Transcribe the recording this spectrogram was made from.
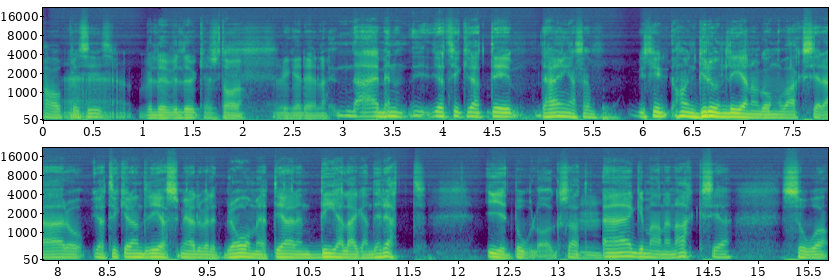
Ja, precis. Eh, vill, du, vill du kanske ta rygga det eller? Nej, men jag tycker att det, det här är en ganska vi ska ha en grundlig genomgång av vad aktier är och jag tycker Andreas summerade väldigt bra med att det är en delägande rätt i ett bolag. Så att mm. äger man en aktie så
